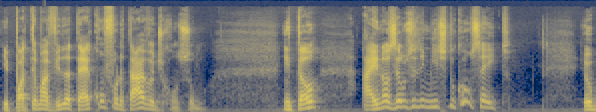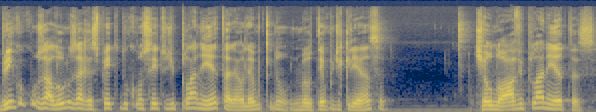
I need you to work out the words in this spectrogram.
E pode ter uma vida até confortável de consumo. Então, aí nós vemos o limite do conceito. Eu brinco com os alunos a respeito do conceito de planeta. Né? Eu lembro que no meu tempo de criança tinham nove planetas.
